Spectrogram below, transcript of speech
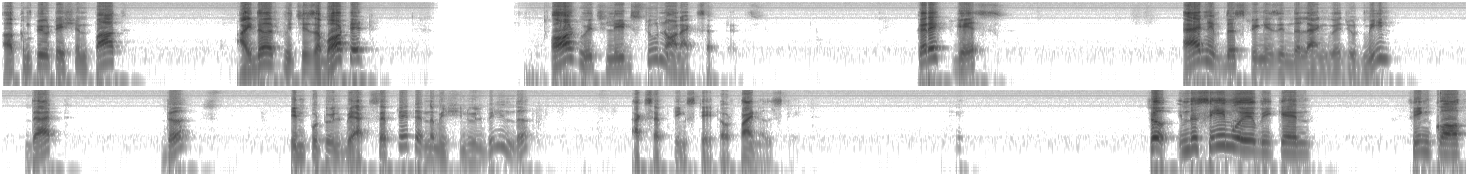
a computation path either which is aborted or which leads to non-acceptance. Correct guess and if the string is in the language would mean that the input will be accepted and the machine will be in the accepting state or final state. Okay. So, in the same way we can think of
